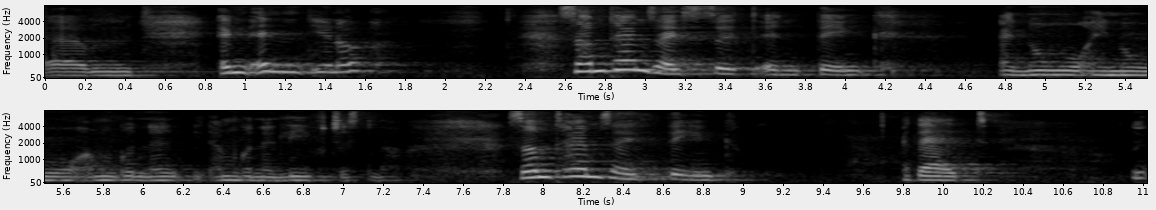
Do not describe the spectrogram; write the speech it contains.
Um, and, and, you know, sometimes I sit and think, I know, I know, I'm gonna, I'm gonna leave just now. Sometimes I think that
